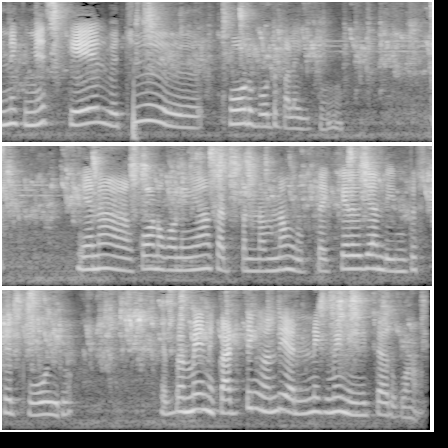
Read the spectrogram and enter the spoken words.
என்றைக்குமே ஸ்கேல் வச்சு கோடு போட்டு பழகிக்கோங்க. ஏன்னா கோண கோணையாக கட் பண்ணோம்னா உங்களுக்கு தைக்கிறதுக்கே அந்த இன்ட்ரெஸ்ட்டே போயிடும் எப்போவுமே இந்த கட்டிங் வந்து என்றைக்குமே நீட்டாக இருக்கணும்.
